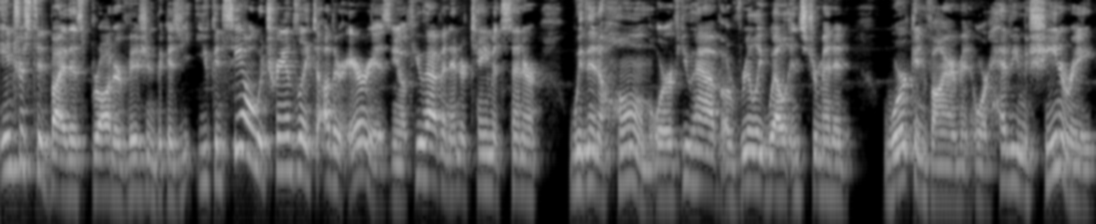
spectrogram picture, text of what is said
interested by this broader vision because you, you can see how it would translate to other areas. You know, if you have an entertainment center within a home, or if you have a really well instrumented work environment or heavy machinery,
